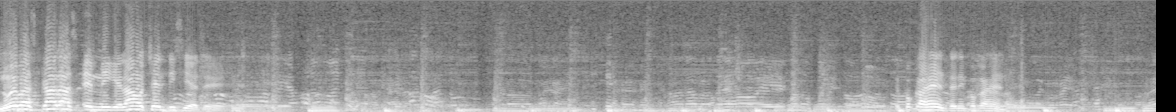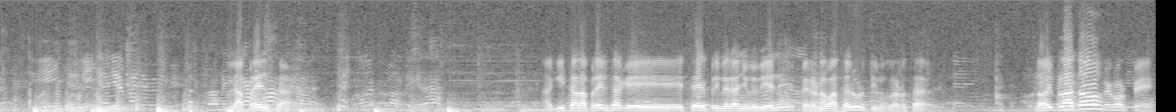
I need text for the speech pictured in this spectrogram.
Nuevas caras en Miguelán 87. Ni poca gente, ni poca gente. La prensa. Aquí está la prensa que este es el primer año que viene, pero no va a ser el último, claro está. ¿Doy plato? De golpe.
